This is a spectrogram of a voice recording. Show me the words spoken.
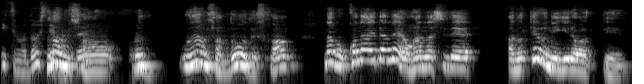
いつもどうしてます？うなみさんどうですか？なんかこの間ね、お話で、あの、手を握ろうっていう、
